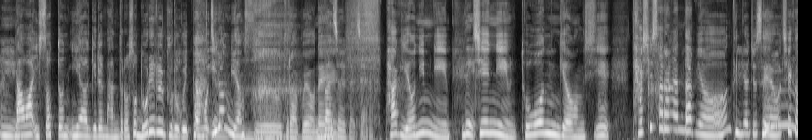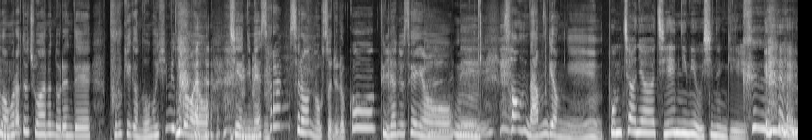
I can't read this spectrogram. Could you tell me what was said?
네. 나와 있었던 이야기를 만들어서 노래를 부르고 있다. 뭐 맞아요. 뭐 이런 뉘앙스더라고요. 네. 맞아요, 맞아요. 박연임님, 네. 지혜님, 도원경 씨의 다시 사랑한다면 들려주세요. 음. 제가 너무나도 좋아하는 노래인데 부르기가 너무 힘이 들어요. 지혜님의 사랑스러운 목소리로 꼭 들려주세요. 아, 네. 음. 성남경님, 봄처녀 지혜님이 오시는 길. 그.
